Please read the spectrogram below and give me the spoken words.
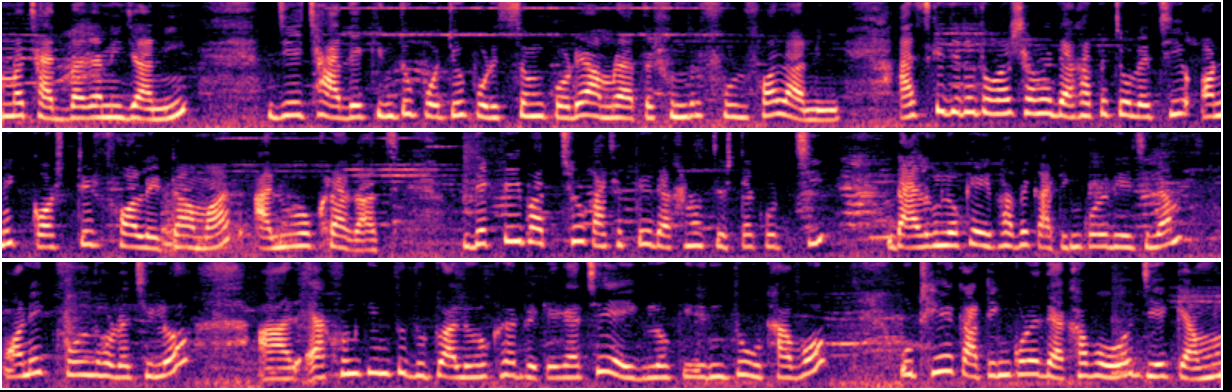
আমরা ছাদ বাগানই জানি, যে ছাদে কিন্তু প্রচুর পরিশ্রম করে আমরা এত সুন্দর ফুল ফল আনি। আজকে যেটা তোমার সামনে দেখাতে চলেছি, অনেক কষ্টের ফল এটা আমার আলু বোখরা গাছ। দেখতেই পাচ্ছ, কাছের থেকে দেখানোর চেষ্টা করছি। ডালগুলোকে এইভাবে কাটিং করে দিয়েছিলাম। অনেক ফুল ধরেছিল। আর এখন কিন্তু দুটো আলু বোখরা পেকে গেছে এইগুলো কিন্তু উঠাবো। উঠিয়ে কাটিং করে দেখাবো যে কেমন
